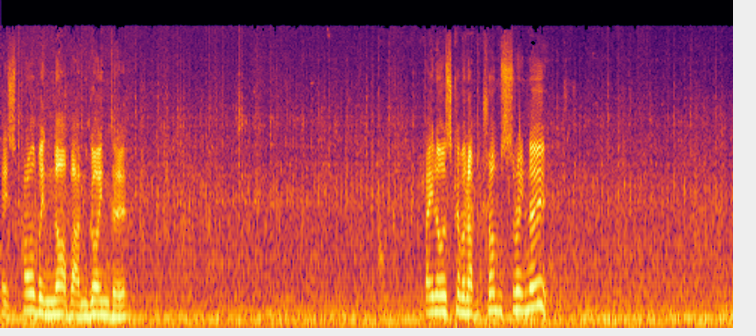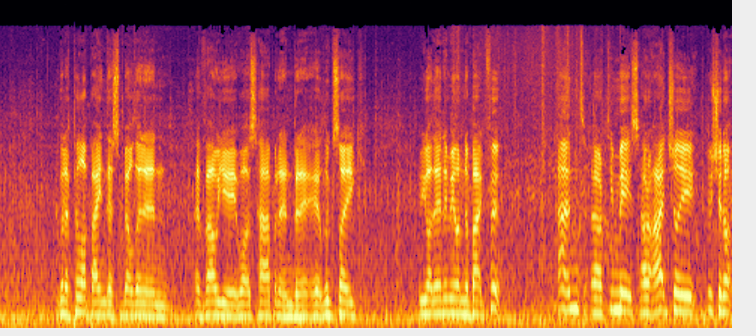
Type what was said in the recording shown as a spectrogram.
It's probably not, but I'm going to. Bino's coming up trumps right now. I'm going to pull up behind this building and evaluate what's happening, but it, it looks like we got the enemy on the back foot. And our teammates are actually pushing up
